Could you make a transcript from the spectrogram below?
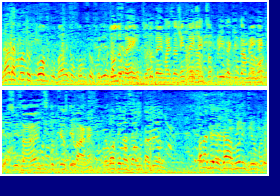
Nada contra o povo cubano, que é um povo sofrido. Tudo bem, tudo bem, mas a gente tem gente sofrida aqui também, né? Que precisa antes do que os de lá, né? Não vão financiar a ditadura. Parabenizar a Lula e Dilma. né?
